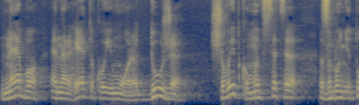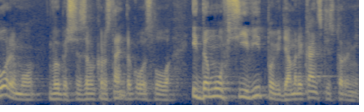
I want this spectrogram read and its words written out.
небо, енергетику і море. Дуже швидко ми все це змоніторимо, вибачте за використання такого слова, і дамо всі відповіді американській стороні,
